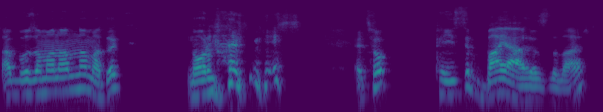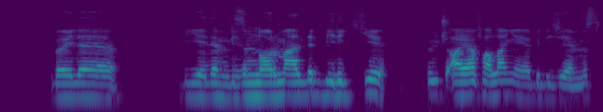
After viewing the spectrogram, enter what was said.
Tabii o zaman anlamadık. Normalmiş. E, çok pace'i bayağı hızlılar. Böyle diyelim bizim normalde 1-2 3 aya falan yayabileceğimiz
